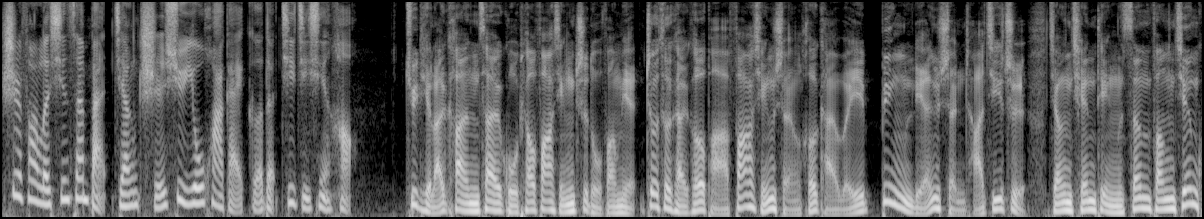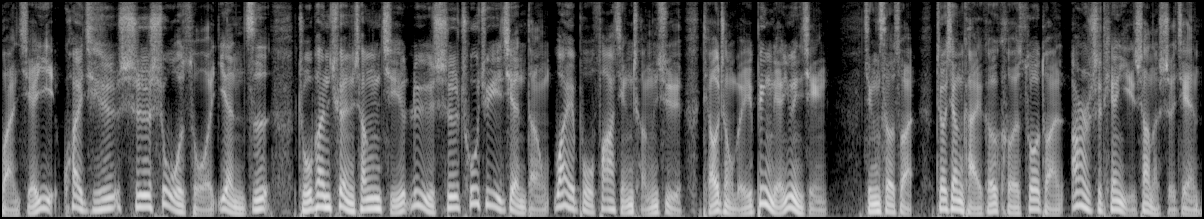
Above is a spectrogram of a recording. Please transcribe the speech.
释放了新三板将持续优化改革的积极信号。具体来看，在股票发行制度方面，这次改革把发行审核改为并联审查机制，将签订三方监管协议、会计师事务所验资、主办券商及律师出具意见等外部发行程序调整为并联运行。经测算，这项改革可缩短二十天以上的时间。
